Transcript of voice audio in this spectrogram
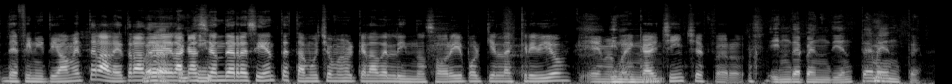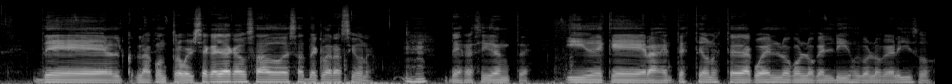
definitivamente la letra de la canción de Residente está mucho mejor que la del himno. Sorry por quien la escribió, eh, me pueden caer chinches, pero... Independientemente de la controversia que haya causado esas declaraciones de Residente, y de que la gente esté o no esté de acuerdo con lo que él dijo y con lo que él hizo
